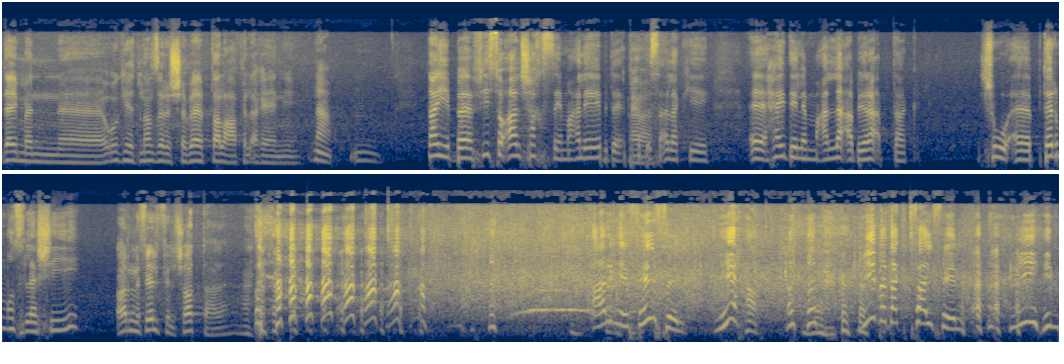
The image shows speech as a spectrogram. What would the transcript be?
دايما آه وجهة نظر الشباب طالعة في الأغاني. نعم. طيب آه، في سؤال شخصي معلي بدي بحب آه. أسألك إياه. آه، هيدي المعلقه برقبتك. شو بترمز لشيء قرن فلفل شطة. قرن فلفل منيحة مين بدك تفلفل؟ مين؟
